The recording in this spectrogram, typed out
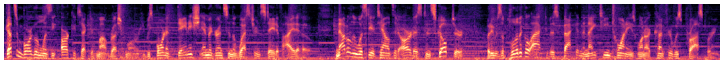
Gutzen Borglum was the architect of Mount Rushmore. He was born of Danish immigrants in the western state of Idaho. Not only was he a talented artist and sculptor, but he was a political activist back in the 1920s when our country was prospering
